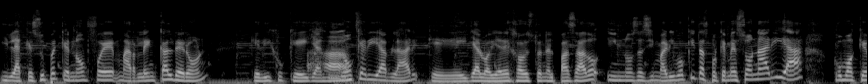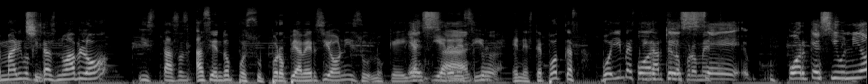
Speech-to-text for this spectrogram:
Y la que supe que no fue Marlene Calderón, que dijo que ella Ajá. no quería hablar, que ella lo había dejado esto en el pasado. Y no sé si Mari Boquitas, porque me sonaría como a que Mari Sí. Boquitas no habló y estás haciendo pues su propia versión y su, lo que ella quiere decir en este podcast. Voy a investigar, te lo prometo. se, porque se unió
